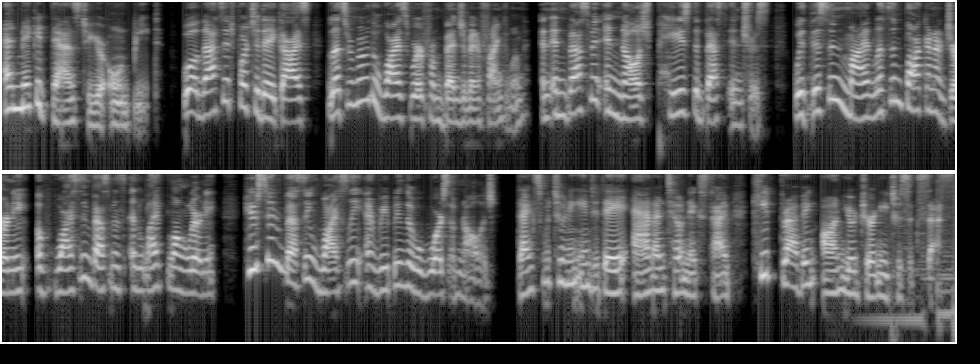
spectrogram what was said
and make it dance to your own beat. Well, that's it for today, guys. Let's remember the wise word from Benjamin Franklin an investment in knowledge pays the best interest. With this in mind, let's embark on our journey of wise investments and lifelong learning. Here's to investing wisely and reaping the rewards of knowledge. Thanks for tuning in today, and until next time, keep thriving on your journey to success.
